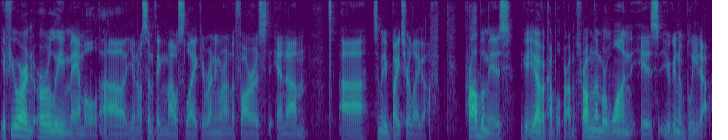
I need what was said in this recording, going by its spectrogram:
if you are an early mammal, uh, you know something mouse-like, you're running around the forest, and um, uh, somebody bites your leg off. Problem is, you have a couple of problems. Problem number one is you're going to bleed out.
